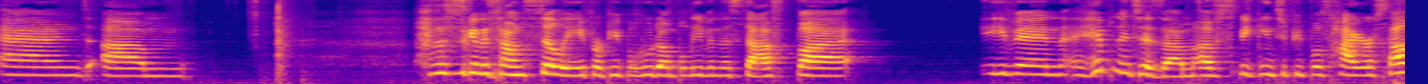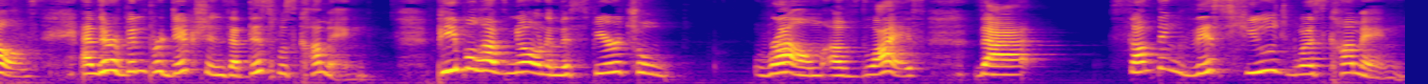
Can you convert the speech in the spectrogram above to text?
and um, this is gonna sound silly for people who don't believe in this stuff, but even hypnotism of speaking to people's higher selves. And there have been predictions that this was coming. People have known in the spiritual realm of life that something this huge was coming.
